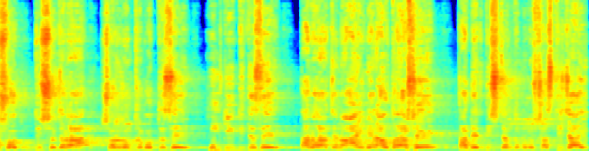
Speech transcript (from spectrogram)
অসৎ উদ্দেশ্য যারা ষড়যন্ত্র করতেছে, হুমকি দিতেছে, তারা যেন আইনের আওতায় আসে, তাদের দৃষ্টান্তমূলক শাস্তি চাই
